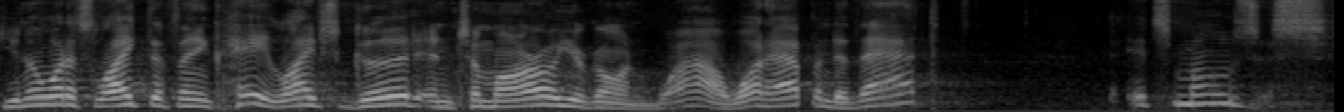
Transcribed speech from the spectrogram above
Do you know what it's like to think, hey, life's good, and tomorrow you're going, wow, what happened to that? It's Moses.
